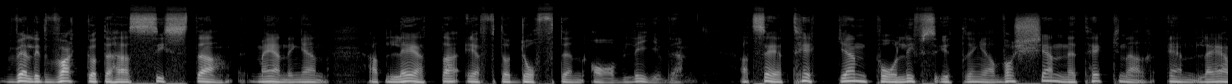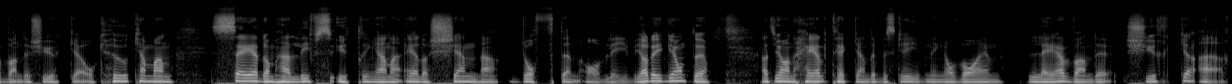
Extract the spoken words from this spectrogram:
väldigt vackert det här sista meningen. Att leta efter doften av liv. Att se tecken på livsyttringar. Vad kännetecknar en levande kyrka och hur kan man se de här livsyttringarna eller känna doften av liv? Ja, det går inte att göra en heltäckande beskrivning av vad en levande kyrka är.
